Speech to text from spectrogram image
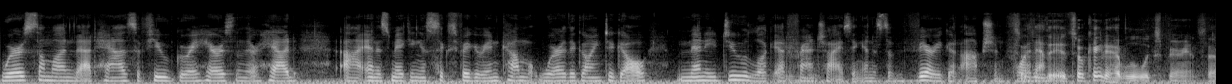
where's someone that has a few gray hairs in their head uh, and is making a six figure income, where are they going to go? Many do look at franchising, and it's a very good option for So them. It's okay to have a little experience then.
